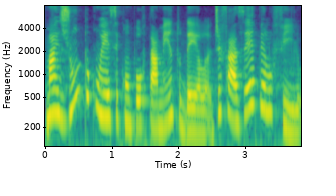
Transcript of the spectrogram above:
mas junto com esse comportamento dela de fazer pelo filho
